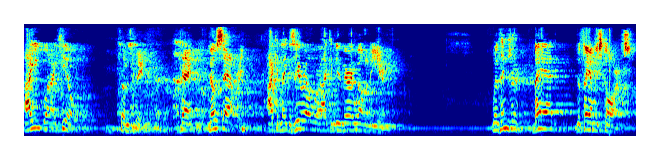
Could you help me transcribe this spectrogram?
I eat what I kill, so to speak. Okay? No salary. I can make zero or I can do very well in a year. When things are bad, the family starves.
